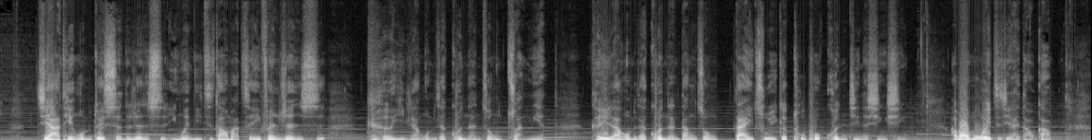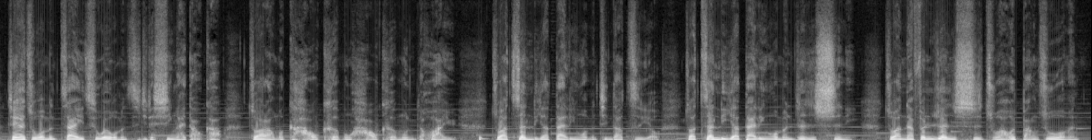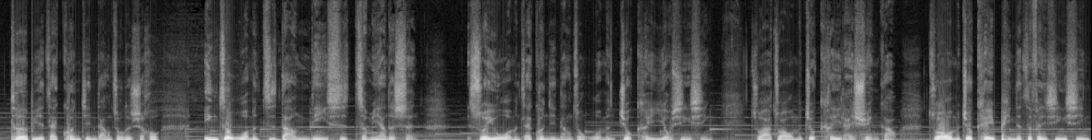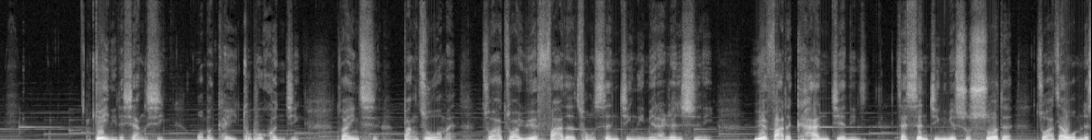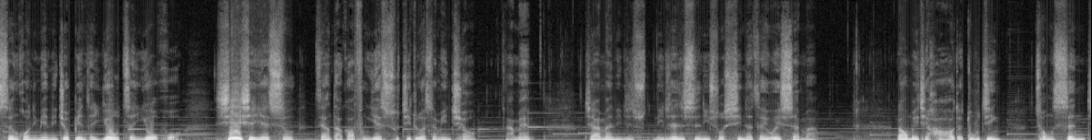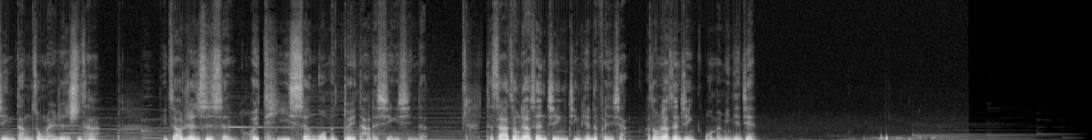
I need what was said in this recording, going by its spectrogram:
加添我们对神的认识。因为你知道吗？这一份认识可以让我们在困难中转念，可以让我们在困难当中带出一个突破困境的信心。好不好？我们为自己来祷告。亲爱的主，我们再一次为我们自己的心来祷告。主要，让我们好渴慕、好渴慕你的话语。主要，真理要带领我们进到自由。主要，真理要带领我们认识你。主要，那份认识，主要，会帮助我们，特别在困境当中的时候，因着我们知道你是怎么样的神，所以我们在困境当中，我们就可以有信心。主啊，主啊，我们就可以来宣告。主啊，我们就可以凭着这份信心，对你的相信。我们可以突破困境，主啊，因此帮助我们，主啊，主啊，越发的从圣经里面来认识你，越发的看见你在圣经里面所说的，主啊，在我们的生活里面，你就变成又真又活。谢谢耶稣，这样祷告奉耶稣基督的圣名求，阿门。家人们，你你认识你所信的这一位神吗？让我们一起好好的读经，从圣经当中来认识他。你知道认识神会提升我们对他的信心的。这是阿忠聊圣经今天的分享，阿忠聊圣经，我们明天见。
